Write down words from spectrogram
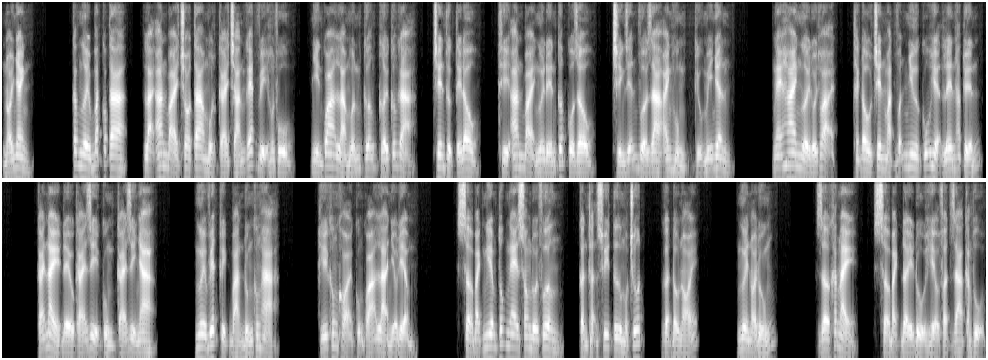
nói nhanh các ngươi bắt cóc ta, lại an bài cho ta một cái chán ghét vị hôn phu, nhìn qua là muốn cưỡng cưới cưỡng gả, trên thực tế đâu, thì an bài ngươi đến cướp cô dâu, trình diễn vừa ra anh hùng cứu mỹ nhân. Nghe hai người đối thoại, thạch đầu trên mặt vẫn như cũ hiện lên hát tuyến. Cái này đều cái gì cùng cái gì nha? Ngươi viết kịch bản đúng không hả? Khí không khỏi cũng quá là nhiều điểm. Sở bạch nghiêm túc nghe xong đối phương, cẩn thận suy tư một chút, gật đầu nói, ngươi nói đúng. Giờ khắc này, sở bạch đầy đủ hiệu phật ra cảm thụ.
